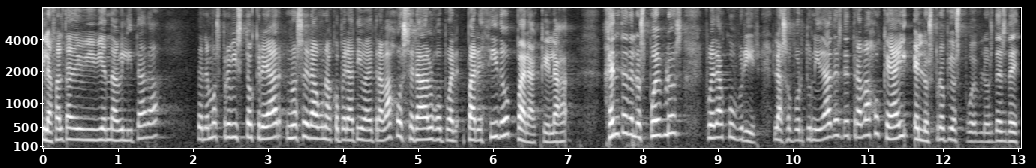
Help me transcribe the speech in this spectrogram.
y la falta de vivienda habilitada. Tenemos previsto crear, no será una cooperativa de trabajo, será algo parecido para que la gente de los pueblos pueda cubrir las oportunidades de trabajo que hay en los propios pueblos, desde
